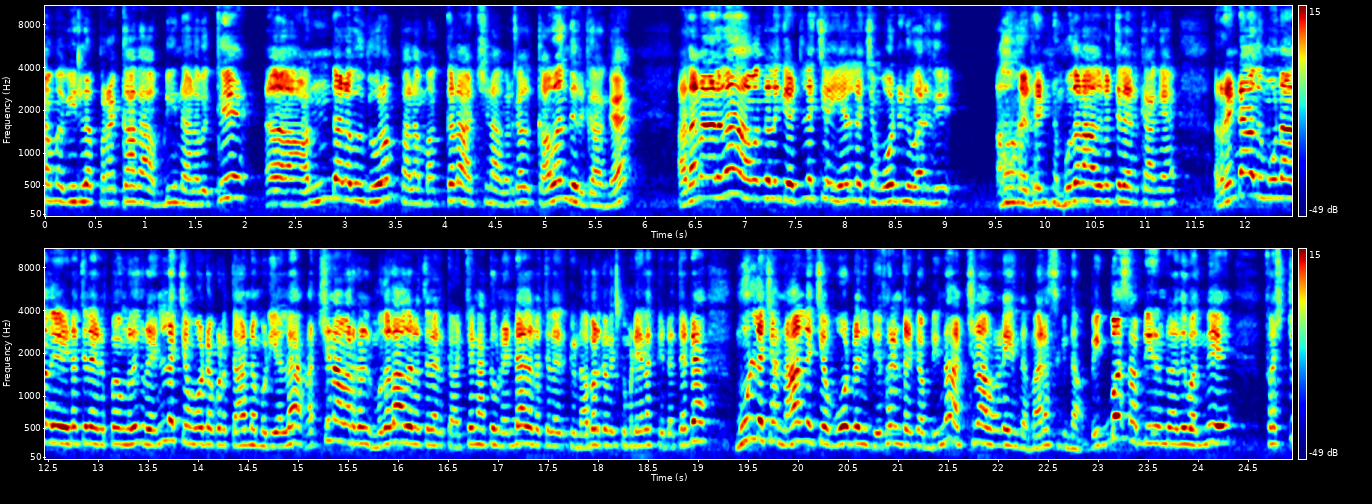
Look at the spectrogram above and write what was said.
நம்ம வீட்டில் பிறக்காதா அப்படின்ற அளவுக்கு அந்த அளவு தூரம் பல மக்களை அர்ச்சனா அவர்கள் கவர்ந்துருக்காங்க. அதனால தான் அவங்களுக்கு எட்டு லட்சம் ஏழு லட்சம் ஓட்டுன்னு வருது. அவங்க ரெண்டு முதலாவது இடத்துல இருக்காங்க. ரெண்டாவது மூணாவது இடத்துல இருப்பவங்களுக்கு ரெண்டு லட்சம் ஓட்டை கூட தாண்ட முடியல. அர்ச்சனா அவர்கள் முதலாவது இடத்துல இருக்க. அர்ச்சனாக்கும் ரெண்டாவது இடத்துல இருக்க. நபர்களுக்கு இடையில கிட்டத்தட்ட மூணு லட்சம் நாலு லட்சம் ஓட்டுறது டிஃபரெண்ட் இருக்கு அப்படின்னா அர்ச்சனா அவருடைய இந்த மனசுக்கு தான். பிக் பாஸ் அப்படின்றது வந்து ஃபர்ஸ்ட்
